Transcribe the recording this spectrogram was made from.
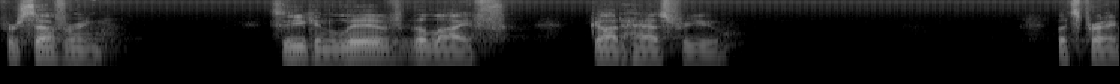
for suffering so you can live the life God has for you. Let's pray.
